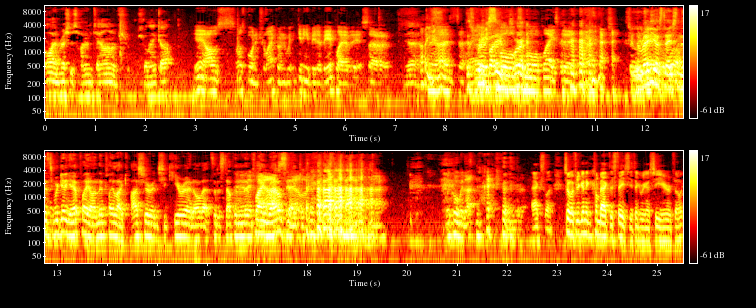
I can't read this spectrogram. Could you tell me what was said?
Oh, and Resh's hometown of Sri, Sri Lanka. yeah, I was I was born in Sri Lanka and we're getting a bit of airplay over there. So Yeah. yeah, it's a It's very pretty funny. small, We're- small place, but uh, The radio station that we're getting airplay on, they play like Usher and Shakira and all that sort of stuff, and Yeah, they're they play playing us, Rattlesnake. know, like- we're cool with that. Excellent. So if you're going to come back to the States, do you think we're going to see you here in Philly?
